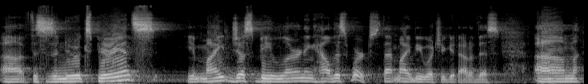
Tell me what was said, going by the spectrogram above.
Uh, if this is a new experience, it might just be learning how this works. That might be what you get out of this. Um,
